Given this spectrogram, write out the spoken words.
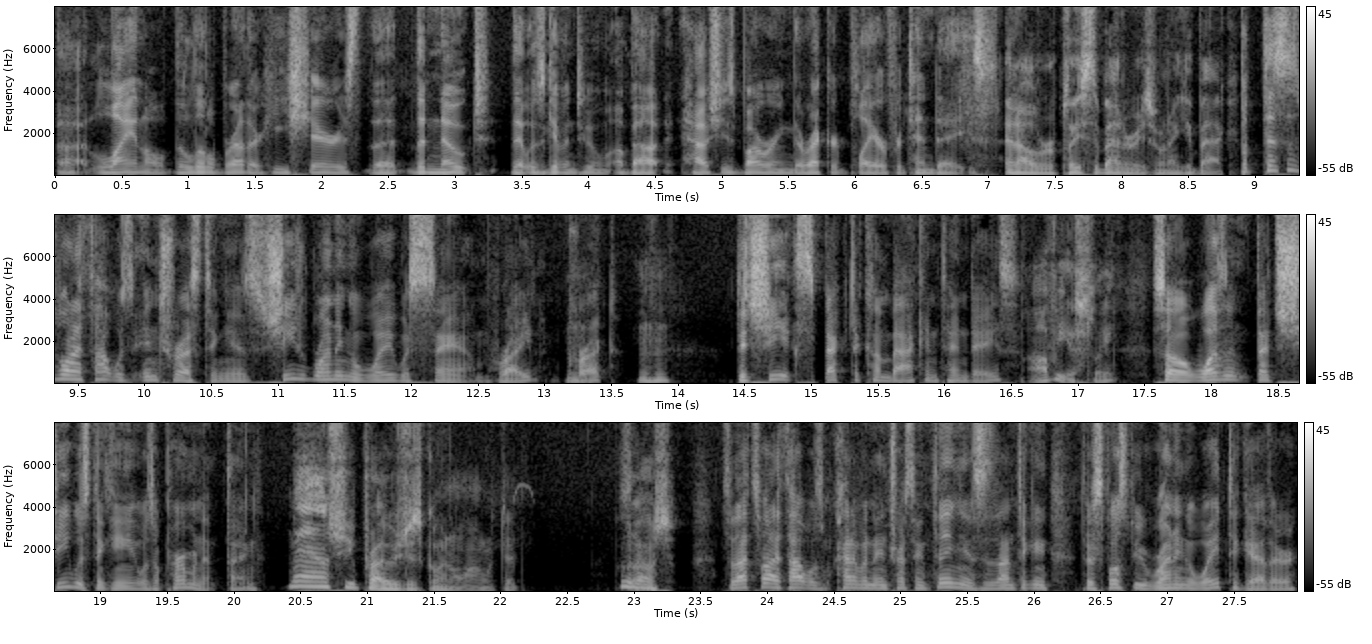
uh, Lionel, the little brother, he shares the the note that was given to him about how she's borrowing the record player for ten days. And I'll replace the batteries when I get back. But this is what I thought was interesting is she's running away with Sam, right? Correct? Mm-hmm. Did she expect to come back in 10 days? Obviously. So it wasn't that she was thinking it was a permanent thing. Well, she probably was just going along with it. Who So- knows? So that's what I thought was kind of an interesting thing is, is I'm thinking they're supposed to be running away together,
